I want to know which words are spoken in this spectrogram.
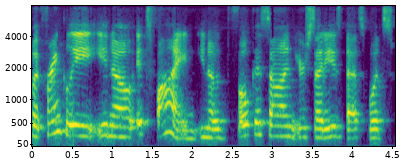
but frankly, you know, it's fine. You know, focus on your studies. That's what's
